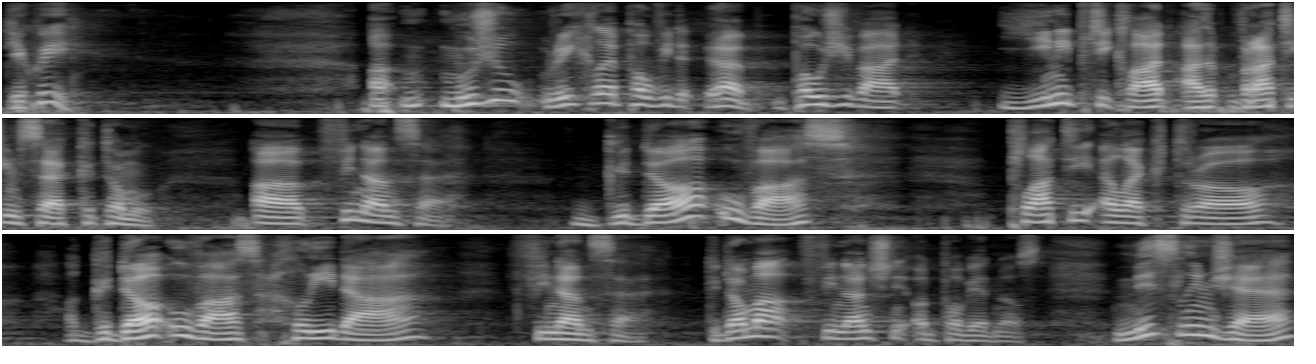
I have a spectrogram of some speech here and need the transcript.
Děkuji. A můžu rychle povídat, eh, používat jiný příklad a vrátím se k tomu. Uh, finance. Kdo u vás platí elektro a kdo u vás hlídá finance? Kdo má finanční odpovědnost? Myslím, že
